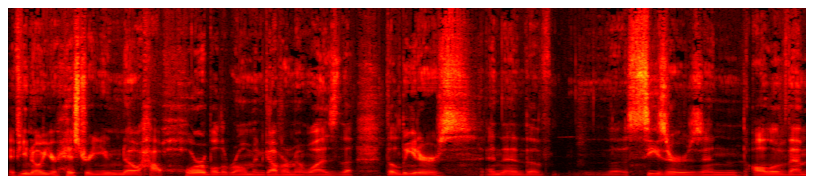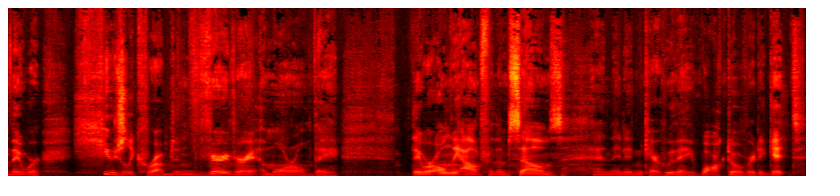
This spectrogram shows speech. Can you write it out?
If you know your history, you know how horrible the Roman government was. The the leaders and the, the the Caesars and all of them, they were hugely corrupt and very, very immoral. They they were only out for themselves and they didn't care who they walked over to get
